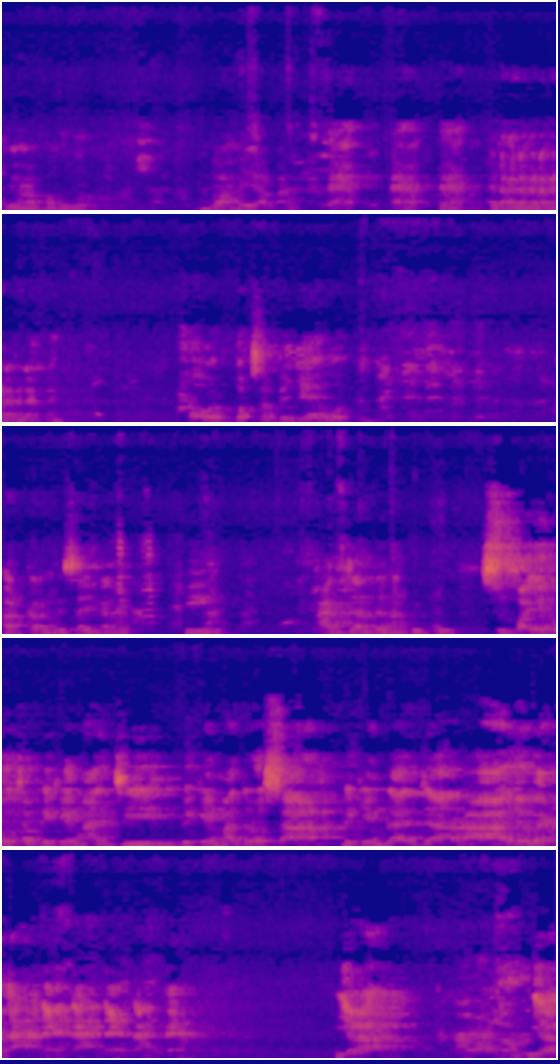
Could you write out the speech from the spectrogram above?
ya Allah membahayakan teh teh teh ada ada ada ada ada oh dok sampai nyewot? Ada aja saingannya. I ajar dengan itu. Supaya bocah bikin ngaji bikin madrasah bikin belajar. Ayo be teh teh teh teh teh ya ya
